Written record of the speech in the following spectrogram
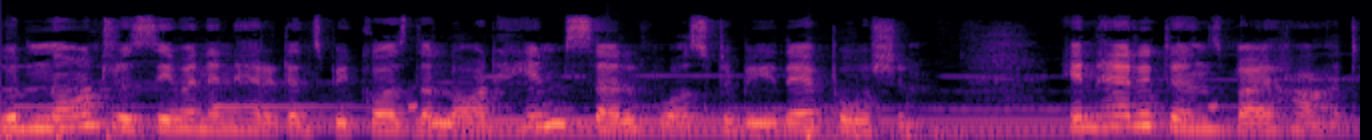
would not receive an inheritance because the Lord Himself was to be their portion. Inheritance by heart.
